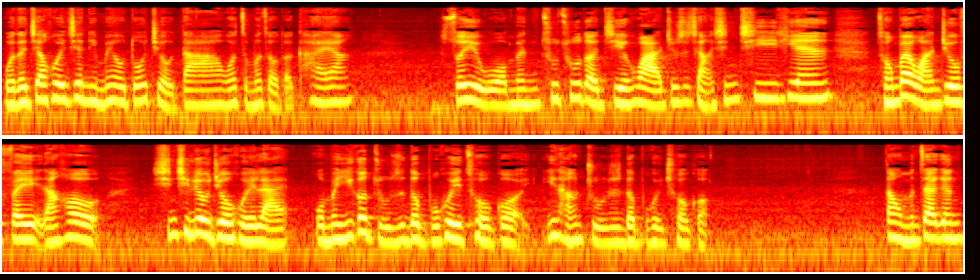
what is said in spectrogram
我的教会建立没有多久的，我怎么走得开呀？所以我们初初的计划就是想星期一天崇拜完就飞，然后星期六就回来。我们一个主日都不会错过，一堂主日都不会错过。当我们在跟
